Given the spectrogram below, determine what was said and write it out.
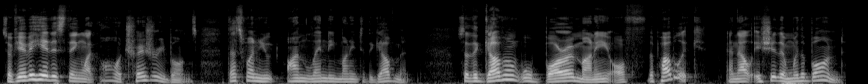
So if you ever hear this thing like oh treasury bonds that's when you i'm lending money to the government. So the government will borrow money off the public and they'll issue them with a bond.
